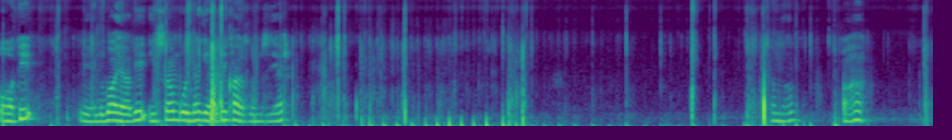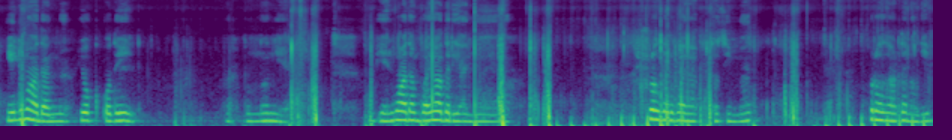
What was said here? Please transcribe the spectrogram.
Abi yani bayağı bir insan boyuna geldi kazdığımız yer. Tamam. Aha. Yeni maden mi? Yok o değil. Bundan iyi. Yeni maden bayağıdır gelmiyor ya. Şuraları bayağı bir kazayım ben. Buralardan alayım.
